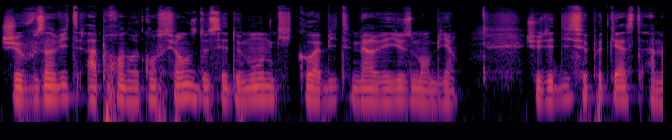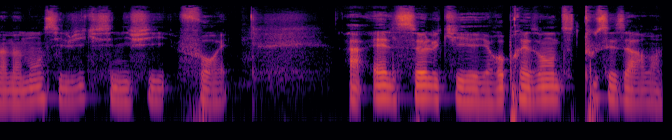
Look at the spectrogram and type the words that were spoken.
Je vous invite à prendre conscience de ces deux mondes qui cohabitent merveilleusement bien. Je dédie ce podcast à ma maman Sylvie qui signifie forêt. À elle seule qui représente tous ces arbres.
